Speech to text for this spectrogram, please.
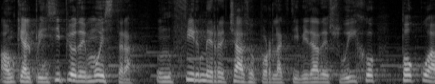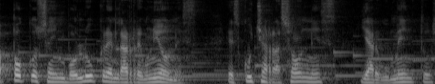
Aunque al principio demuestra un firme rechazo por la actividad de su hijo, poco a poco se involucra en las reuniones, escucha razones y argumentos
